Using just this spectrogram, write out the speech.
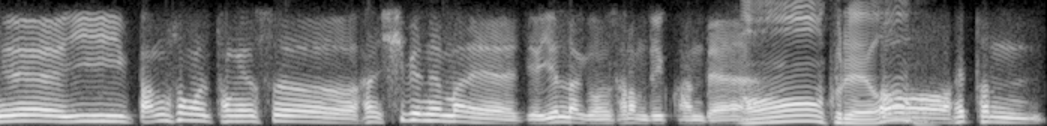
예, 이 방송을 통해서 한 10여 년 만에 연락이 온 사람도 있고 한데, 어, 그래요? 어, 하여튼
